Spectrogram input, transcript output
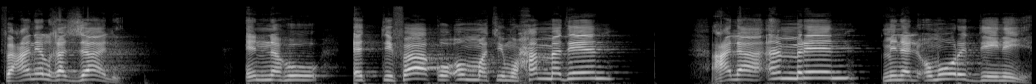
فعن الغزالي إنه اتفاق أمة محمد على أمر من الأمور الدينية.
